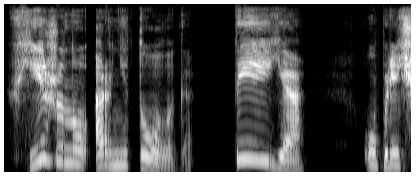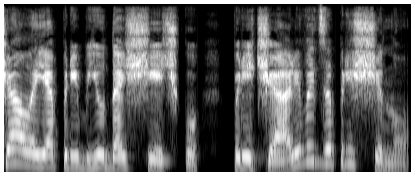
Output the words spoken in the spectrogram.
в хижину орнитолога. Ты и я. У причала я прибью дощечку, причаливать запрещено.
